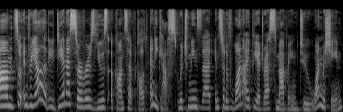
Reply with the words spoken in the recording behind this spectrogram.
Um, so in reality, DNS servers use a concept called Anycast, which means that instead of one IP address mapping to one machine,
